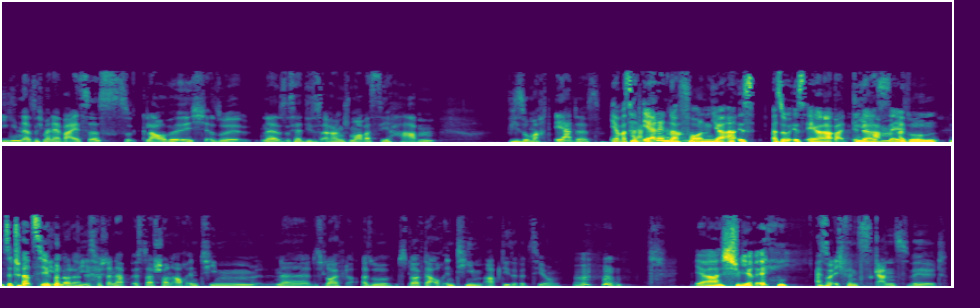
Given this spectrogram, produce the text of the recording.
ihn, also ich meine, er weiß es, glaube ich. Also, ne, es ist ja dieses Arrangement, was sie haben. Wieso macht er das? Ja, was hat er denn davon? Ahnung. Ja, ist also ist er Aber in haben, derselben Wie, Situation oder? wie ich es verstanden habe, ist das schon auch intim, ne? Das läuft, also das läuft da auch intim ab, diese Beziehung. Ja, schwierig. Also ich finde es ganz wild.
